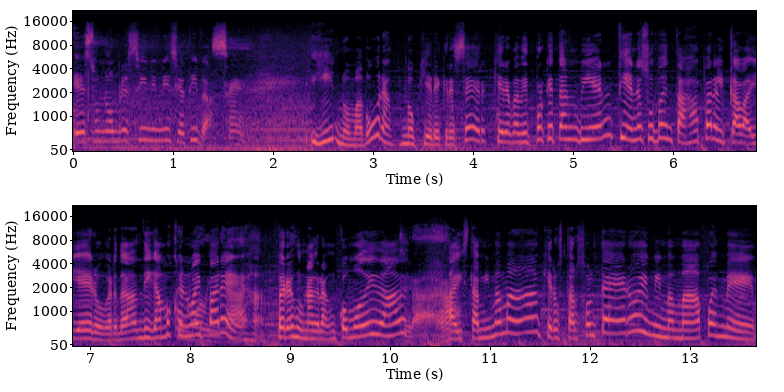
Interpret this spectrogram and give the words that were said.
es un hombre sin iniciativa. Sí. Y no madura, no quiere crecer, quiere evadir, porque también tiene sus ventajas para el caballero, ¿verdad? Digamos que no hay pareja, pero es una gran comodidad. Claro. Ahí está mi mamá, quiero estar soltero y mi mamá pues me,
